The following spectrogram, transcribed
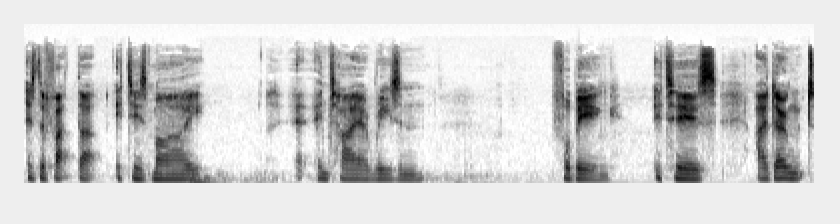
is the fact that it is my uh, entire reason for being. It is, I don't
